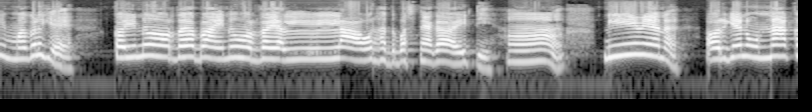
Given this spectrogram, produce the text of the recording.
ನಿಮ್ಮ ಮಗಳಿಗೆ. ಕೈನೂ ಅವ್ರದ, ಬಾಯಿನೂ ಅವ್ರದ, ಎಲ್ಲ ಅವ್ರ ಹದ್ ಬಸ್ನ್ಯಾಗ ಐತಿ. ಹಾಂ, ನೀವೇನು? ಅವ್ರಿಗೇನು ಉಣ್ಣಾಕ,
